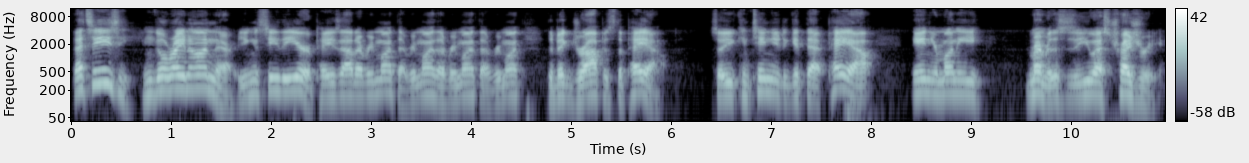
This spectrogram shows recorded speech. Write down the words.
that's easy. You can go right on there. You can see the year. It pays out every month, every month, every month, every month. The big drop is the payout. So you continue to get that payout and your money. Remember, this is a U.S. Treasury.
